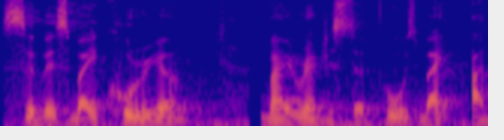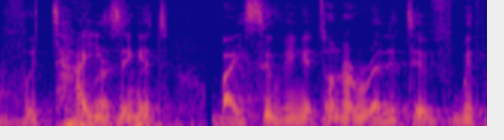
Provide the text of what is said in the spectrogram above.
service by courier, by registered post, by advertising it, by serving it on a relative with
